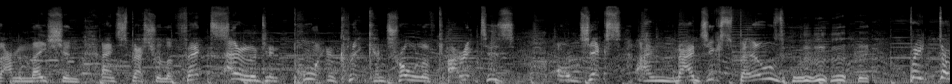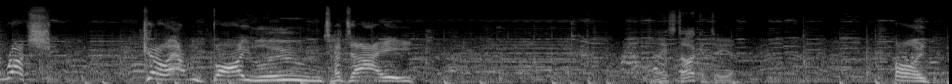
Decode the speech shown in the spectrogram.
Animation and special effects, elegant point and click control of characters, objects, and magic spells. Beat the rush! Go out and buy Loom today! Nice talking to you. I.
